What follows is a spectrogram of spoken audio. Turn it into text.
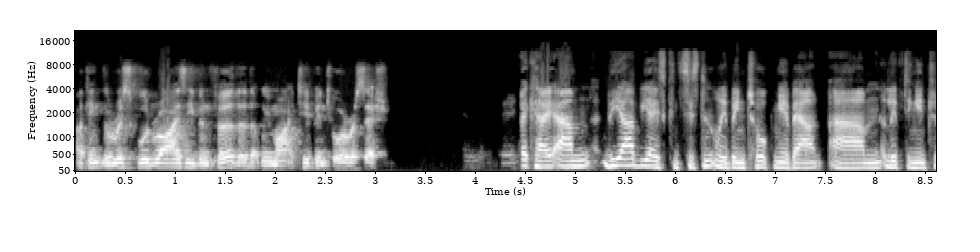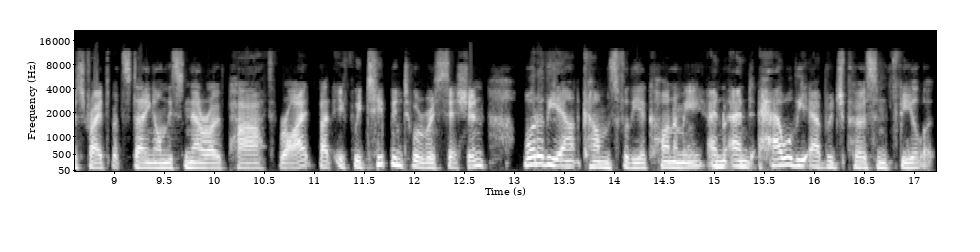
I think the risk would rise even further that we might tip into a recession. Okay, um, the RBA has consistently been talking about um, lifting interest rates, but staying on this narrow path, right? But if we tip into a recession, what are the outcomes for the economy, and and how will the average person feel it?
